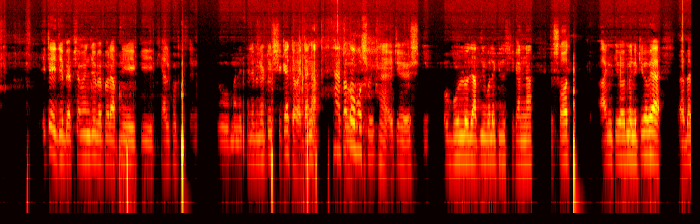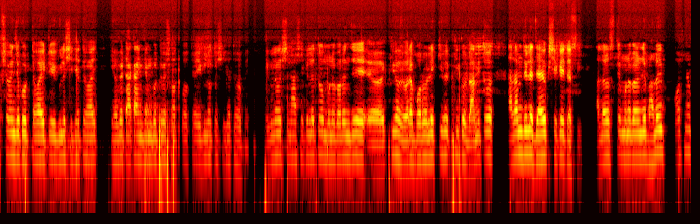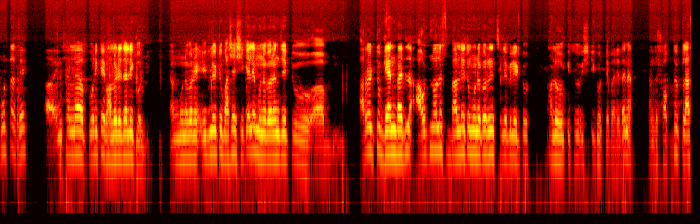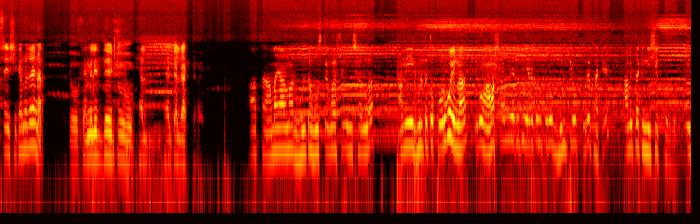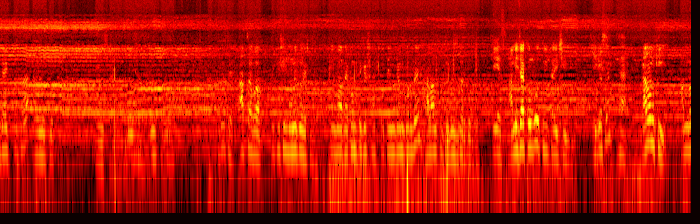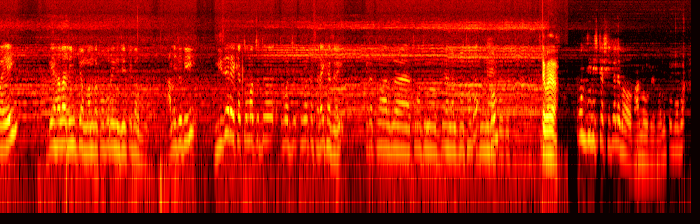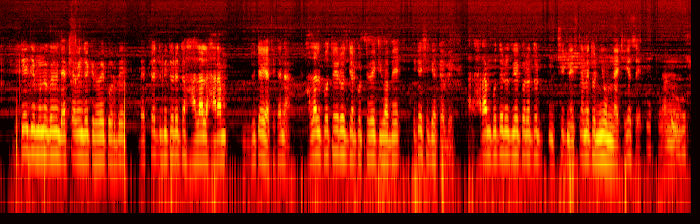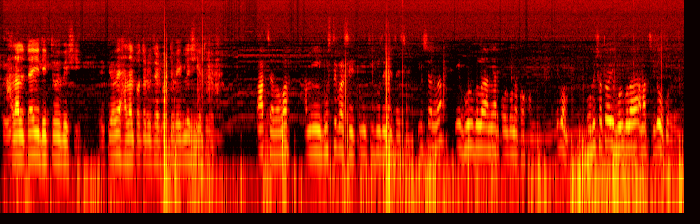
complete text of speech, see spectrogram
এটাই যে ব্যবসা বাণিজ্যের ব্যাপারে আপনি কি খেয়াল করতেছেন? তো মানে ছেলেপেলে একটু শেখাতে হয় তাই না? হ্যাঁ তা তো অবশ্যই। হ্যাঁ এটা ও বলল যে আপনি বলে কিছু শেখান না। তো সৎ আইন কীভাবে মানে কীভাবে ব্যবসা বাণিজ্য করতে হয় একটু এগুলো শেখাতে হয়। কীভাবে টাকা ইনকাম করতে হবে, সৎ পথে এগুলো তো শেখাতে হবে। এগুলো না শিখলে তো মনে করেন যে কীভাবে? ওরা বড় হলে কি কি করবে? আমি তো আলহামদুলিল্লাহ যাই হোক শেখাইতেছি। আল্লাহর হস্তে মনে করেন যে ভালোই পড়াশোনা করতেছে ইনশাল্লাহ পরীক্ষায় ভালো রেজাল্টই করবে। এখন মনে করেন এগুলো একটু বাসায় শিখাইলে মনে করেন যে একটু আরও একটু জ্ঞান বাড়লে আউট নলেজ বাড়লে তো মনে করেন ছেলেপেলে একটু ভালো কিছু ই করতে পারে, তাই না? এখন তো সব তো ক্লাসে শেখানো যায় না। তো ফ্যামিলিতে একটু খেয়াল খেয়াল টেয়াল রাখতে হয়। আচ্ছা আমি আমার ভুলটা বুঝতে পারছি ইনশাল্লাহ। আমি এই ভুলটা তো করবোই না, এবং আমার সামনে যদি এরকম কোনো ভুল কেউ করে থাকে, আমি তাকে নিষেধ করব। এই দায়িত্বটা আমি নিতে। ঠিক আছে? আচ্ছা বাপ, তুই কিছু মনে করিস না। তোর বাপ এখন থেকে সৎ পথে ইনকাম করবে, হালাল পথে রোজগার করবে। ঠিক আছে, আমি যা করব তুই তাই শিখবি। ঠিক আছে? হ্যাঁ কারণ কি? আমরা এই বেহালাল ইনকাম আমরা কবরে নিয়ে যেতে পারব না। আমি যদি নিজে রেখে তোমার যদি তোমার তোমার কাছে রেখা যাই এটা তোমার তোমার জন্য বেহালাল পথ হবে। এবং ভাইয়া। কোন জিনিসটা শিখালে বাবা ভালো হবে বলো তো বাবা? এটাই যে মনে করেন ব্যবসা বাণিজ্য কীভাবে করবে ব্যবসার ভিতরে তো হালাল হারাম দুটাই আছে তাই না? হালাল পথে রোজগার করতে হবে কীভাবে এটাই শেখাতে হবে। আর হারাম পথে রোজগার করা তো ঠিক না ইসলামে তো নিয়ম নাই ঠিক আছে? হালালটাই দেখতে হবে বেশি। কীভাবে হালাল পথে রোজগার করতে হবে এগুলো শিখাতে হবে। আচ্ছা বাবা। আমি বুঝতে পারছি তুমি কি বুঝাইতে চাইছো। ইনশাল্লাহ এই ভুলগুলো আমি আর করব না কখনো। এবং ভবিষ্যতেও এই ভুলগুলো আমার ছেলেও করবে না।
